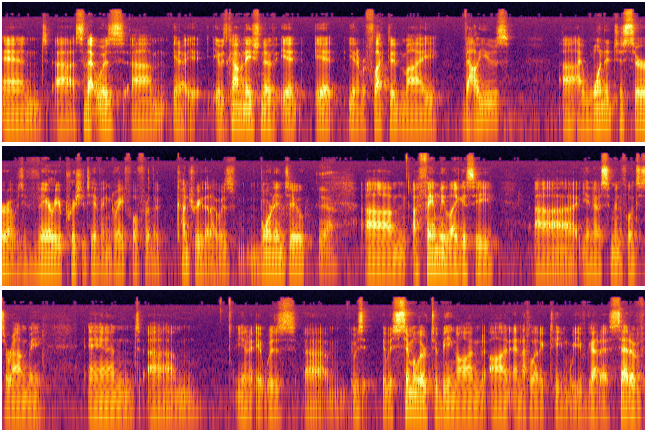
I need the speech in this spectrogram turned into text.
and uh, so that was um, you know it, it, was a combination of it it you know reflected my values. Uh, I wanted to serve. I was very appreciative and grateful for the country that I was born into. Yeah. Um, a family legacy, uh, you know, some influences around me, and um, you know, it was um, it was it was similar to being on on an athletic team where you've got a set of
